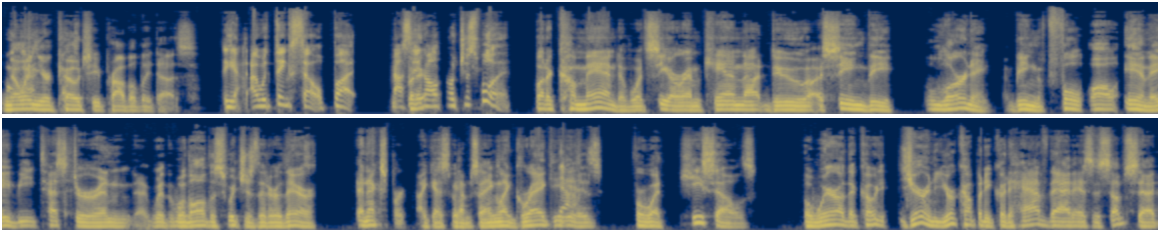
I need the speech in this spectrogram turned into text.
Knowing your coach, he probably does. Yeah, I would think so, but not but saying it, all coaches would. But a command of what CRM cannot do, uh, seeing the learning, being full all in A B tester and uh, with, with all the switches that are there, an expert, I guess what I'm saying. Like Greg yeah. is for what he sells but where are the coaches? Jaron, your company could have that as a subset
